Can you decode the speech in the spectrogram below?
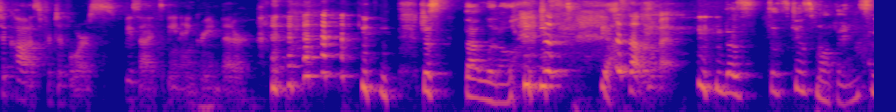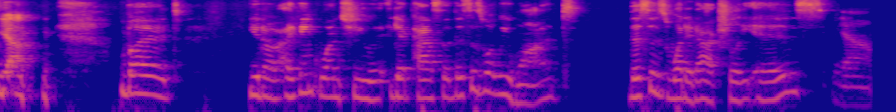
to cause for divorce besides being angry and bitter. just that little. just yeah. just that little bit. those just two small things. Yeah. but you know, I think once you get past that this is what we want, this is what it actually is. Yeah.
